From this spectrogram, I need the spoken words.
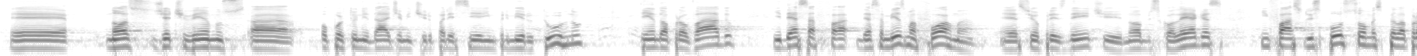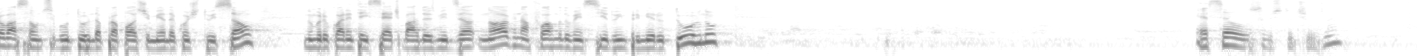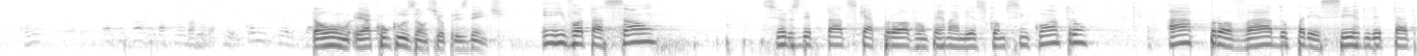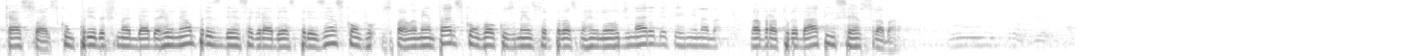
É, nós já tivemos a oportunidade de emitir o parecer em primeiro turno, tendo aprovado, e dessa, dessa mesma forma, é, senhor presidente, nobres colegas, em face do exposto, somos pela aprovação do segundo turno da proposta de emenda à Constituição, número 47, 2019, na forma do vencido em primeiro turno. Esse é o substitutivo, né? Essa é só a redação do vencido. Então, é a conclusão, senhor presidente. Em votação, senhores deputados que aprovam permaneçam como se encontram. Aprovado o parecer do deputado Cássio Soares. Cumprida a finalidade da reunião, a presidência agradece a presença dos parlamentares, convoca os membros para a próxima reunião ordinária, determina a lavratura da ata e encerra os trabalhos.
